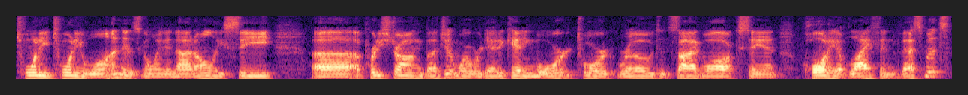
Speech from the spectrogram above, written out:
2021 is going to not only see uh, a pretty strong budget where we're dedicating more toward roads and sidewalks and quality of life investments,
